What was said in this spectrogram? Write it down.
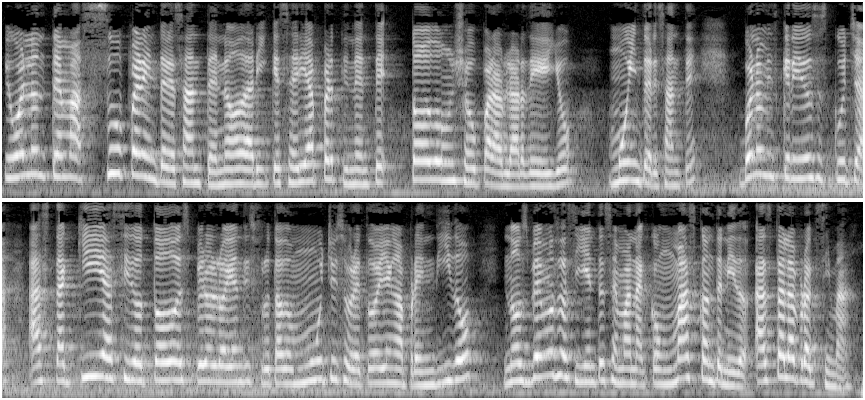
Igual un tema súper interesante, ¿no, Dari? Que sería pertinente todo un show para hablar de ello. Muy interesante. Bueno, mis queridos, escucha, hasta aquí ha sido todo. Espero lo hayan disfrutado mucho y sobre todo hayan aprendido. Nos vemos la siguiente semana con más contenido. Hasta la próxima.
